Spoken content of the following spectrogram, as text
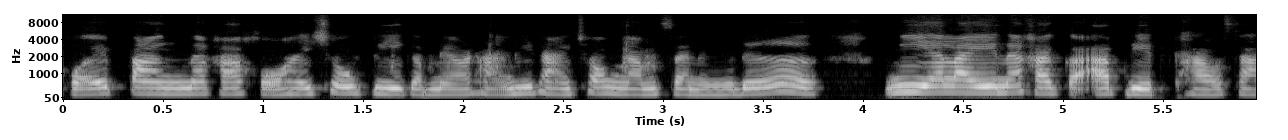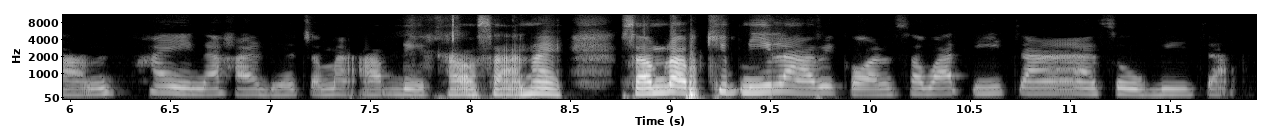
ขอให้ปังนะคะ ขอให้โชคดีกับแนวทางที่ทางช่องนำเสนอเด้อมีอะไรนะคะ ก็อัปเดตข่าวสารให้นะคะ เดี๋ยวจะมาอัปเดตข่าวสารให้สำหรับคลิปนี้ลาไปก่อนสวัสดีจ้าโชคดีจ้า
